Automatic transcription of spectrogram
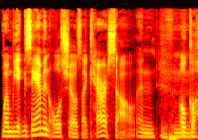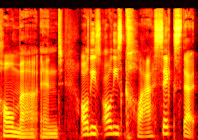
when we examine old shows like Carousel and Mm-hmm. Oklahoma and all these all these classics that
